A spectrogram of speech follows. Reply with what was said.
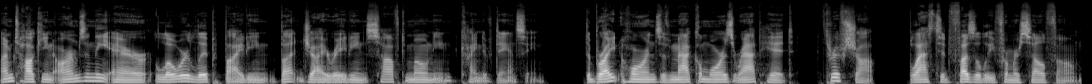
I'm talking arms in the air, lower lip biting, butt gyrating, soft moaning kind of dancing. The bright horns of Macklemore's rap hit, Thrift Shop, blasted fuzzily from her cell phone.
